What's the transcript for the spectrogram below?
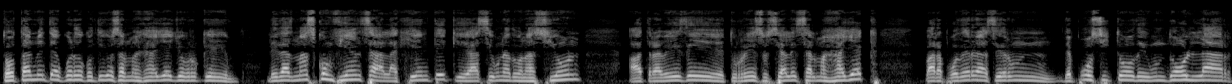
Totalmente de acuerdo contigo, Salma Jaya. Yo creo que le das más confianza a la gente que hace una donación a través de tus redes sociales, Salma Hayek, para poder hacer un depósito de un dólar,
